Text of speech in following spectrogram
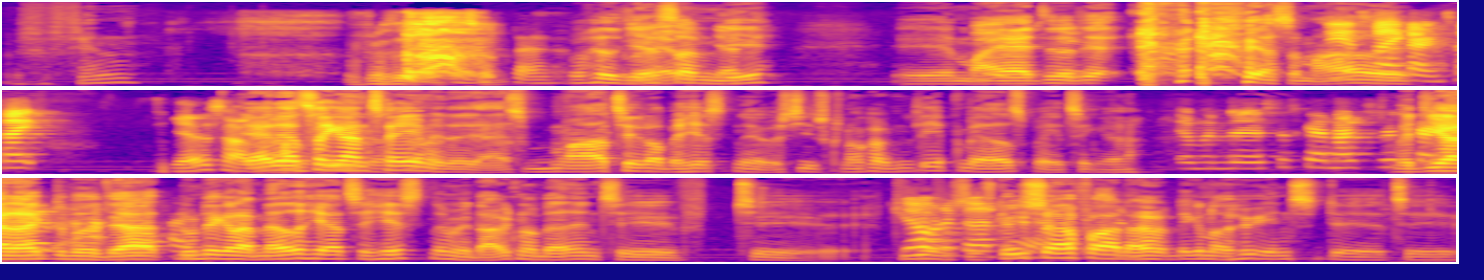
hvad for fanden? Hvorfor hedder det sådan? Ja. Hvor hed de alle sammen det? Øh, Maja, det der, der er så Det meget... er øh, 3 gange 3 De alle sammen Ja, er 3 gange 3 fede, men det er altså meget tæt op af hesten. Jeg vil sige, skal nok holde dem lidt mere adspredt, tænker jeg. Jamen, øh, så skal jeg nok til det. Men de har da ikke, du ved, der, nu ligger der mad her til hestene, men der er jo ikke noget mad ind til, til dyrene. det så skal vi sørge for, at der ligger noget hø ind til, til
